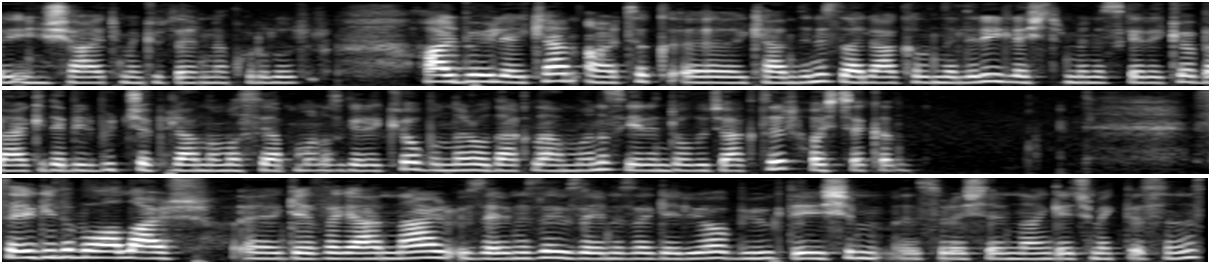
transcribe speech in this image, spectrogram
e, inşa etmek üzerine kuruludur. Hal böyleyken artık e, kendinizle alakalı neleri iyileştirmeniz gerekiyor. Belki de bir bütçe planlaması yapmanız gerekiyor. Bunlara odaklanmanız yerinde olacaktır. Hoşçakalın. Sevgili boğalar, e, gezegenler üzerinize üzerinize geliyor. Büyük değişim e, süreçlerinden geçmektesiniz.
